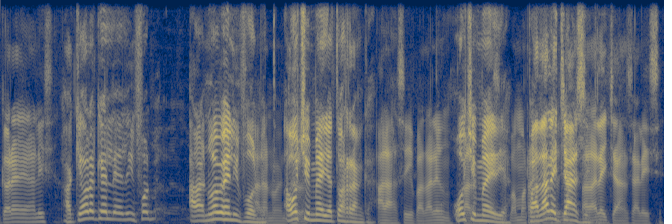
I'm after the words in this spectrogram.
qué hora es Alicia? ¿A qué hora que el, el informe? A las 9 es el informe. A A, las nueve. 8 y media tú arrancas. A las sí, para darle un. Ocho y para- media. vamos a Para darle chance. Para darle chance, Alicia.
